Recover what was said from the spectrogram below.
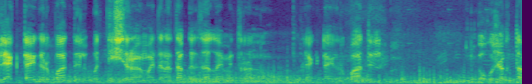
ब्लॅक टायगर बादल बत्तीशिरा मैदानात दाखल झाला आहे मित्रांनो. ब्लॅक टायगर बादल बघू शकता.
